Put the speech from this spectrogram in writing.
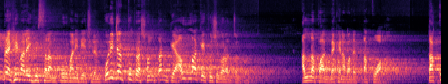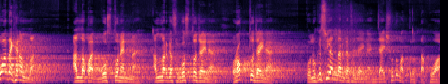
ইব্রাহিম আলাইহিসালাম কুরবানি দিয়েছিলেন কলিজার টুকরা সন্তানকে আল্লাহকে খুশি করার জন্য। আল্লাহ পাক দেখেন আমাদের তাকুয়া তাকুয়া দেখেন আল্লাহ। আল্লাহ পাক গোস্ত নেন না, আল্লাহর কাছে গোস্ত যায় না, রক্ত যায় না, কোনো কিছুই আল্লাহর কাছে যায় না, যায় শুধুমাত্র তাকুয়া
